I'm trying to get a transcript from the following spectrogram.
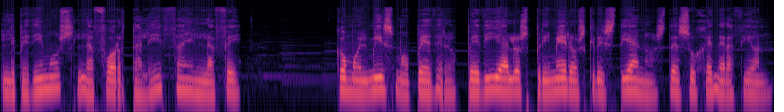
le pedimos la fortaleza en la fe, como el mismo Pedro pedía a los primeros cristianos de su generación.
